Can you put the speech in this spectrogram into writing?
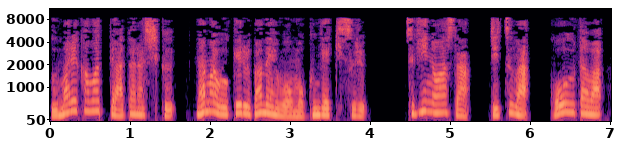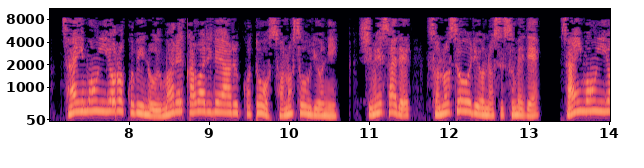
生まれ変わって新しく生を受ける場面を目撃する。次の朝、実は、こう歌は、サイモン喜びの生まれ変わりであることをその僧侶に示され、その僧侶の勧めで、サイモン喜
